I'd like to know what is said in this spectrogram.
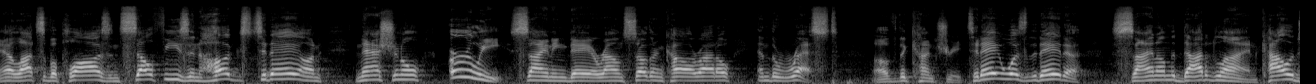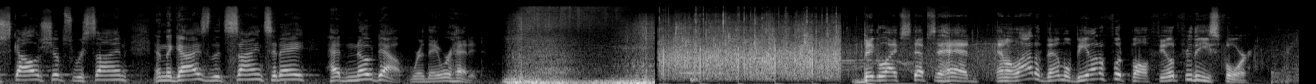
Yeah, lots of applause and selfies and hugs today on National Early Signing Day around southern Colorado and the rest of the country. Today was the day to sign on the dotted line. College scholarships were signed, and the guys that signed today had no doubt where they were headed. Big life steps ahead, and a lot of them will be on a football field for these four.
